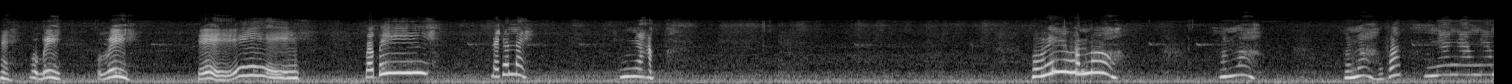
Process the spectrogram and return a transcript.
Bobby Bobby Hey Bobby Đây cái này. Nhặt Bobby one more One more One more Vắt. Nham nham nham.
